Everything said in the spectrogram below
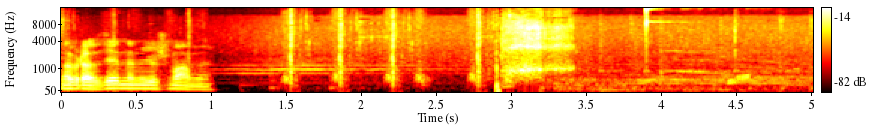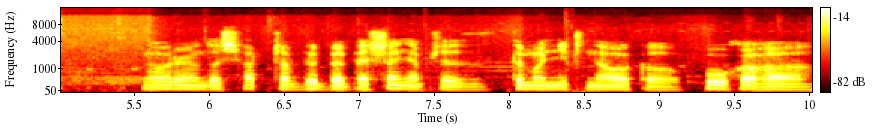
Dobra, z jednym już mamy. Lorion doświadcza wybebeszenia przez demoniczne oko. Uhaha.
